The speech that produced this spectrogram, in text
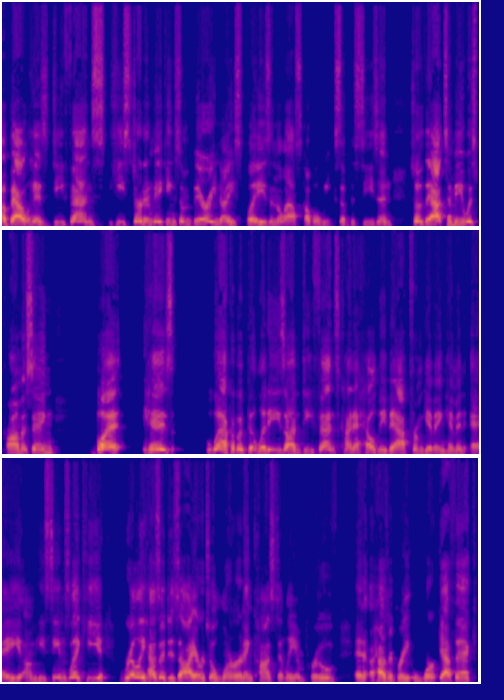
about his defense. He started making some very nice plays in the last couple weeks of the season. So that to me was promising. But his lack of abilities on defense kind of held me back from giving him an A. Um, he seems like he really has a desire to learn and constantly improve and has a great work ethic.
